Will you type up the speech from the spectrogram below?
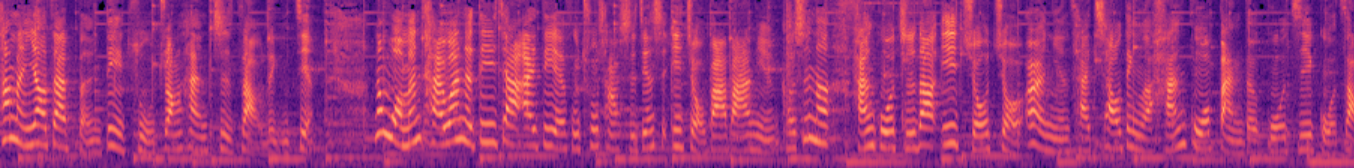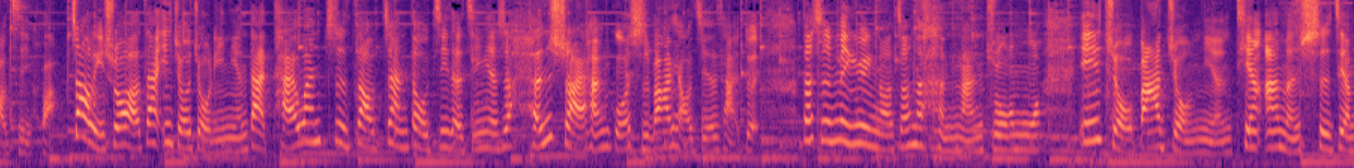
他们要在本地组装和制造零件。那我们台湾的第一架 IDF 出厂时间是一九八八年，可是呢，韩国直到一九九二年才敲定了韩国版的国机国造计划。照理说啊，在一九九零年代，台湾制造战斗机的经验是很甩韩国十八条街才对。但是命运呢，真的很难捉摸。一九八九年天安门事件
